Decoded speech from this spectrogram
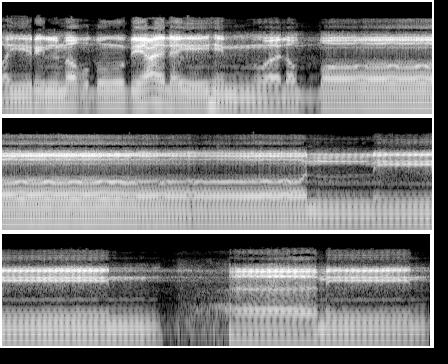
غير المغضوب عليهم ولا الضالين. آمين.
